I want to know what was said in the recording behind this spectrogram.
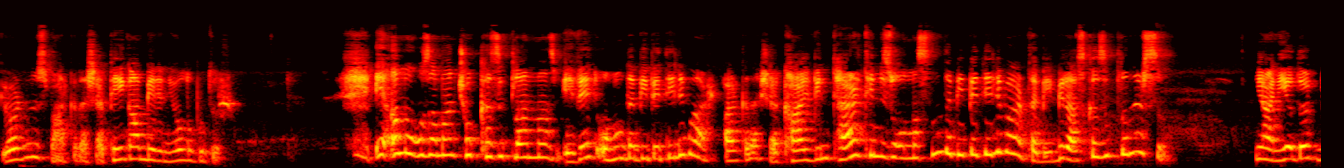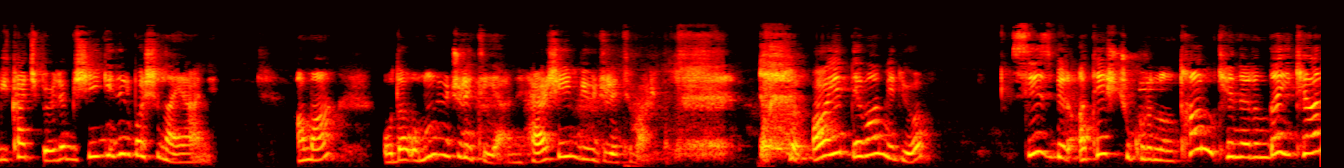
Gördünüz mü arkadaşlar? Peygamberin yolu budur. E ama o zaman çok kazıklanmaz. Evet onun da bir bedeli var arkadaşlar. Kalbin tertemiz olmasının da bir bedeli var tabii. Biraz kazıklanırsın. Yani ya da birkaç böyle bir şey gelir başına yani. Ama o da onun ücreti yani. Her şeyin bir ücreti var. Ayet devam ediyor. Siz bir ateş çukurunun tam kenarındayken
